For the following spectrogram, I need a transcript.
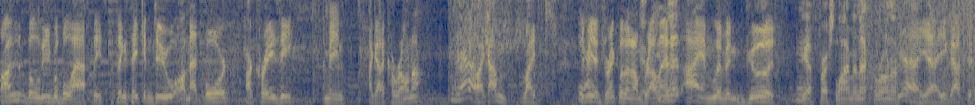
unbelievable athletes. The things they can do on that board are crazy. I mean, I got a Corona. Yeah. Like I'm like, give me a drink with an umbrella in it. I am living good. You got fresh lime in that Corona? Yeah, yeah, you got to.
